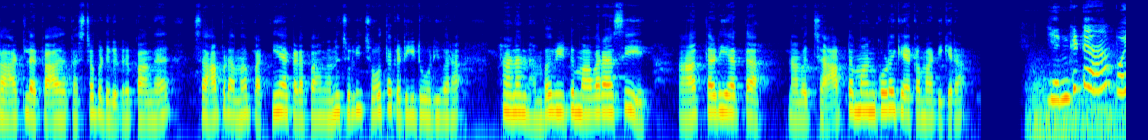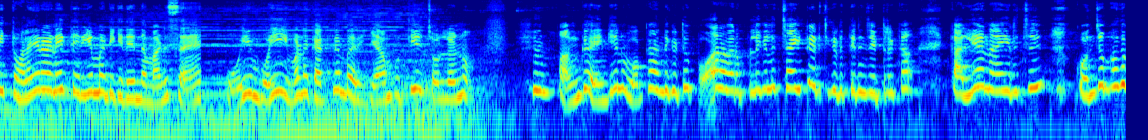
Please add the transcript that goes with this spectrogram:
காட்டில் கா கஷ்டப்பட்டுக்கிட்டு இருப்பாங்க சாப்பிடாம பட்னியாக கிடப்பாங்கன்னு சொல்லி சோத்தை கட்டிக்கிட்டு ஓடி வரா. ஆனால் நம்ம வீட்டு மவராசி ஆத்தாடி ஆத்தா நம்ம சாப்பிட்டோமான்னு கூட கேட்க மாட்டேங்கிறா எங்கிட்ட போய் தொலைறானே தெரிய மாட்டேங்குது இந்த மனுஷன். போயும் போய் இவனை கட்டின பாரு என் புத்திய சொல்லணும். அங்கே அங்க எங்கேன்னு உக்காந்துக்கிட்டு போற வர பிள்ளைகளை சைட் அடிச்சுக்கிட்டு தெரிஞ்சிட்டு இருக்கான். கல்யாணம் ஆயிருச்சு. கொஞ்சமாவது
